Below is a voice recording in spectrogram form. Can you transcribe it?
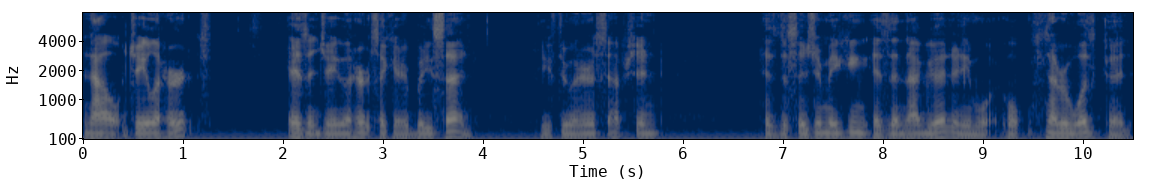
Now, Jalen Hurts isn't Jalen Hurts like everybody said. He threw an interception. His decision making isn't that good anymore. Well, never was good.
